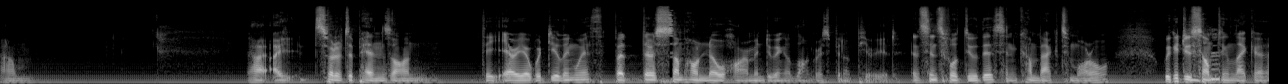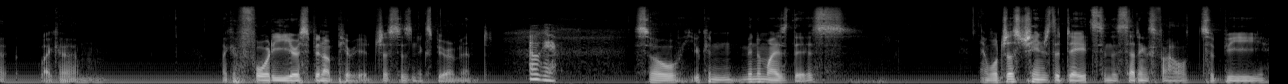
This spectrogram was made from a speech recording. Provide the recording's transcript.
um, I, I, it sort of depends on the area we're dealing with, but there's somehow no harm in doing a longer spin-up period. And since we'll do this and come back tomorrow, we could do Mhm. something like a like a like a 40 year spin-up period just as an experiment. Okay. So you can minimize this, and we'll just change the dates in the settings file to be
